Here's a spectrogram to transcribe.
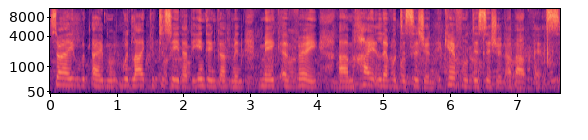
So I would, I would like to see that the Indian government make a very um, high-level decision, a careful decision about this.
